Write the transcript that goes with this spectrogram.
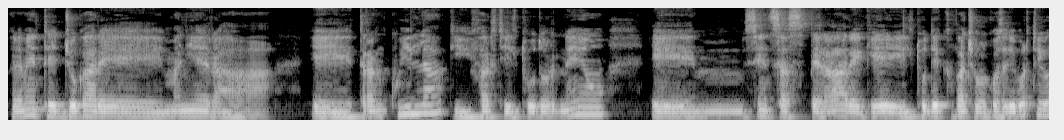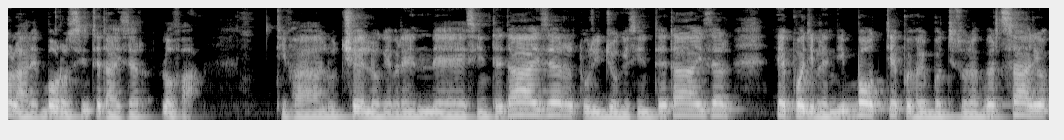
veramente giocare in maniera eh, tranquilla, di farti il tuo torneo e mm, senza sperare che il tuo deck faccia qualcosa di particolare, Boros Synthetizer lo fa. Ti fa l'uccello che prende Synthetizer, tu rigiochi Synthetizer e poi ti prendi i botti e poi fai i botti sull'avversario.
